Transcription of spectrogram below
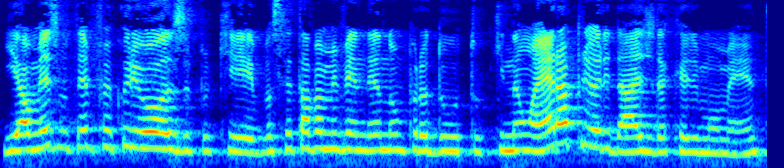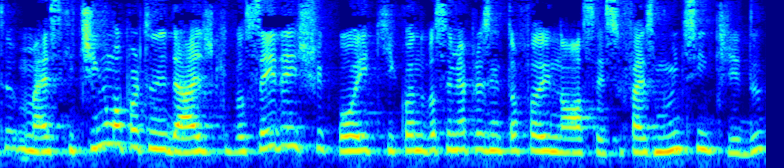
E ao mesmo tempo foi curioso, porque você estava me vendendo um produto que não era a prioridade daquele momento, mas que tinha uma oportunidade que você identificou e que quando você me apresentou, eu falei, nossa, isso faz muito sentido.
